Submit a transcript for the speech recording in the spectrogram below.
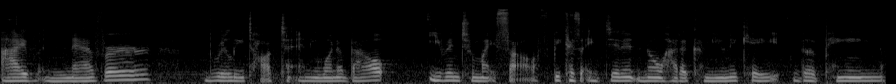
I've never really talked to anyone about. Even to myself because I didn't know how to communicate the pain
